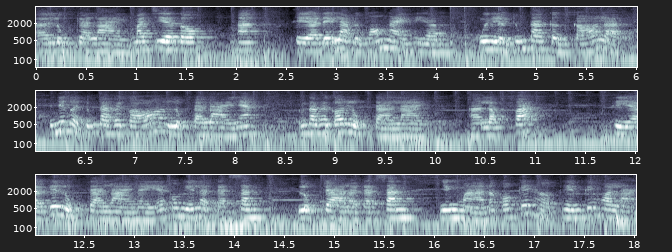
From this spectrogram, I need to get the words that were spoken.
à, lục trà lài macchiato ha. Thì à, để làm được món này thì à, nguyên liệu chúng ta cần có là thứ nhất là chúng ta phải có lục trà lài nha. Chúng ta phải có lục trà lài à, lọc phát. Thì à, cái lục trà lài này á, có nghĩa là trà xanh. Lục trà là trà xanh nhưng mà nó có kết hợp thêm cái hoa lài.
